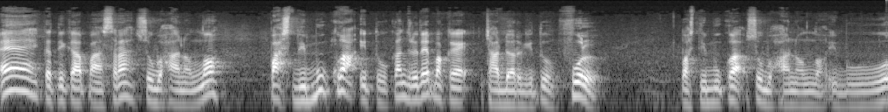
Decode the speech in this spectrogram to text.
Eh ketika pasrah, subhanallah, pas dibuka itu kan ceritanya pakai cadar gitu, full. Pas dibuka, subhanallah ibu,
